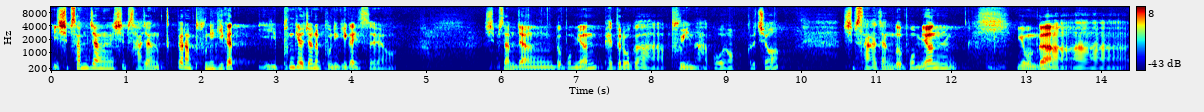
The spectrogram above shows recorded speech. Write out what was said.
이 13장, 14장 특별한 분위기가 이 풍겨지는 분위기가 있어요. 13장도 보면 베드로가 부인하고 그렇죠. 14장도 보면 이게 뭔가 아,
